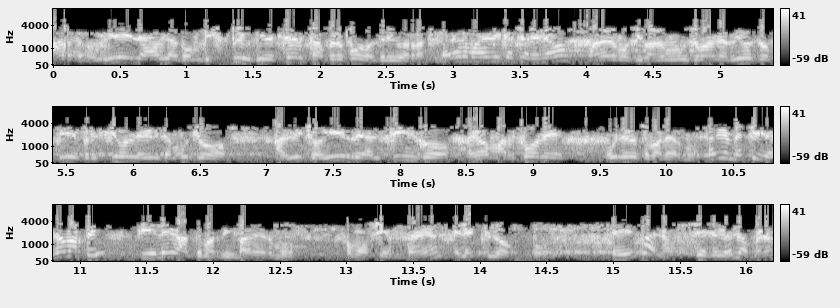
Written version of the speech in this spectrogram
habla con Videla, habla con Pistuyo, tiene cerca, pero poco el trigo Racing. Palermo de indicaciones, ¿no? Palermo sí, Palermo mucho más nervioso, pide presión, le grita mucho al bicho Aguirre, al 5, ahí va Marcone, muy nervioso Palermo. Está bien vestido, ¿no, Martín? Y elegante Martín Palermo, como siempre, ¿eh? El ex. Eh, bueno, sigue siendo loco, ¿no?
